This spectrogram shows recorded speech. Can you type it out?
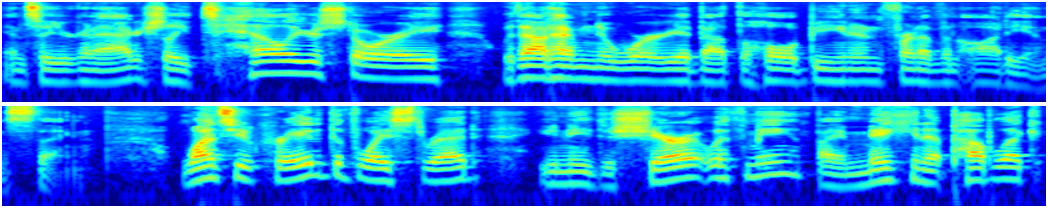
And so you're going to actually tell your story without having to worry about the whole being in front of an audience thing. Once you've created the voice thread, you need to share it with me by making it public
